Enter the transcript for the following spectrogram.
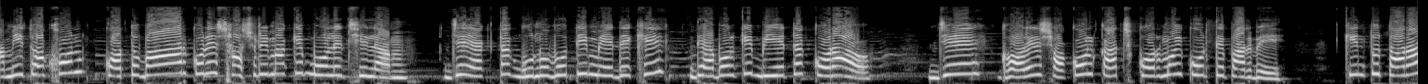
আমি তখন কতবার করে শাশুড়ি মাকে বলেছিলাম যে একটা গুণবতী মেয়ে দেখে দেবরকে বিয়েটা করাও। যে ঘরের সকল কাজকর্মই করতে পারবে। কিন্তু তারা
